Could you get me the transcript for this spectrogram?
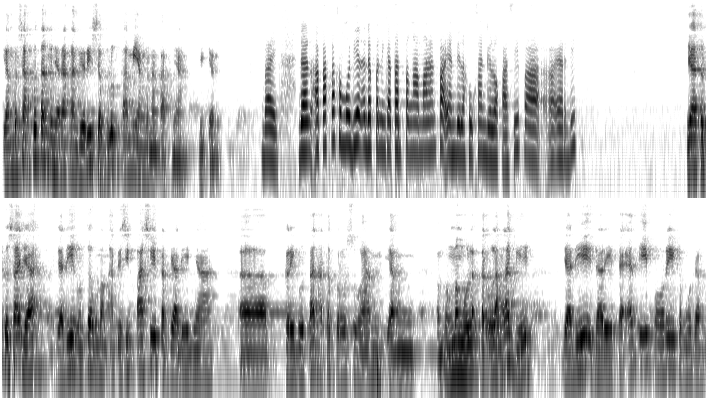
yang bersangkutan menyerahkan diri sebelum kami yang menangkapnya. Demikian. Baik. Dan apakah kemudian ada peningkatan pengamanan Pak yang dilakukan di lokasi Pak eh, Erdi? Ya tentu saja. Jadi untuk mengantisipasi terjadinya uh, keributan atau kerusuhan yang mengulang, terulang lagi, jadi dari TNI, Polri, kemudian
